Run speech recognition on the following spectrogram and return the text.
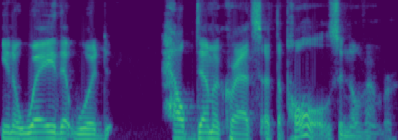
in a way that would help Democrats at the polls in November?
